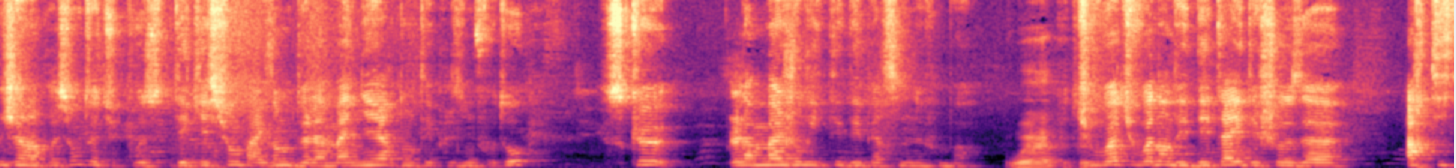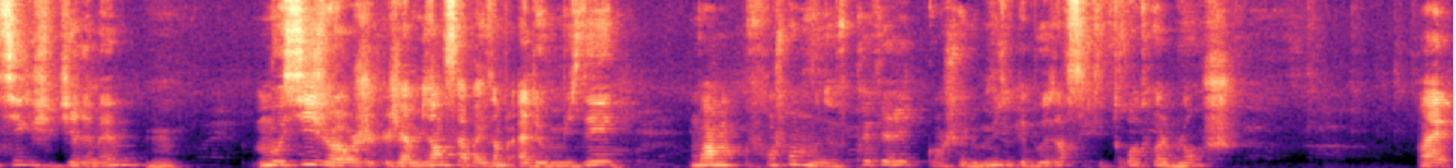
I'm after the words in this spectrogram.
J'ai l'impression que toi, tu te poses des questions, par exemple, de la manière dont est prise une photo, ce que la majorité des personnes ne font pas. Ouais, Tu peut-être. vois, tu vois dans des détails des choses euh, artistiques, je dirais même. Mm. Moi aussi, genre, j'aime bien ça, par exemple, aller au musée. Moi, franchement, mon œuvre préférée quand je suis allée au musée des Beaux-Arts, c'était Trois toiles blanches. Ouais.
